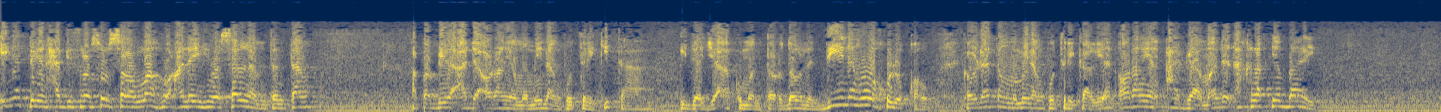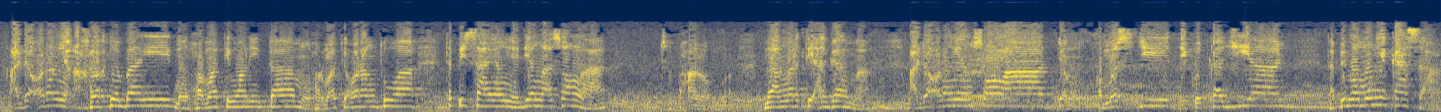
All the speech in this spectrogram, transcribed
ingat dengan hadis Rasul sallallahu alaihi wasallam tentang apabila ada orang yang meminang putri kita, idza ja'akum man tardawna dinahu wa khuluquhu. Kalau datang meminang putri kalian orang yang agama dan akhlaknya baik. Ada orang yang akhlaknya baik, menghormati wanita, menghormati orang tua, tapi sayangnya dia nggak sholat. Subhanallah, nggak ngerti agama. Ada orang yang sholat, yang ke masjid, ikut kajian, tapi ngomongnya kasar.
